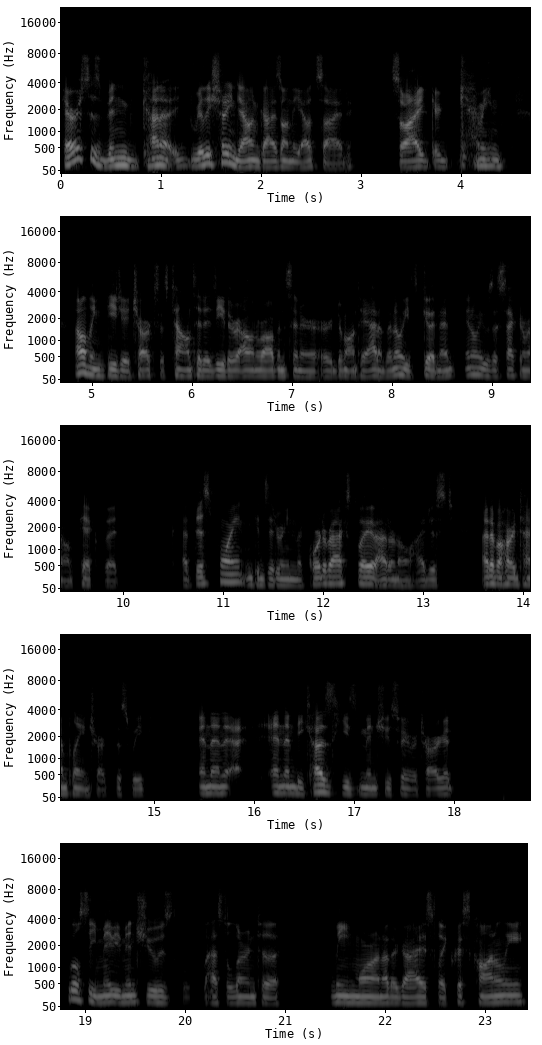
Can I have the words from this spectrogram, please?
Harris has been kind of really shutting down guys on the outside. So I, I mean, I don't think DJ Chark's as talented as either Allen Robinson or, or Davante Adams. I know he's good, and I, I know he was a second round pick, but at this point, and considering the quarterbacks played, I don't know. I just I'd have a hard time playing Chark this week. And then and then because he's Minshew's favorite target, we'll see. Maybe Minshew is, has to learn to lean more on other guys like Chris Conley.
